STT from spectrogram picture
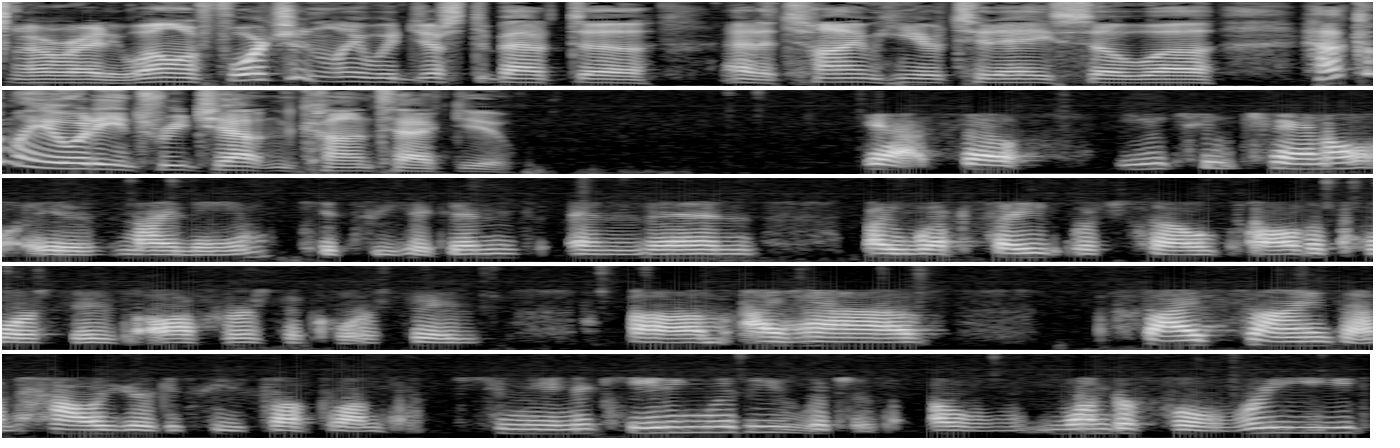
Alrighty. Well, unfortunately, we're just about uh, out of time here today. So, uh, how can my audience reach out and contact you? Yeah, so YouTube channel is my name, Kitsy Higgins, and then my website, which sells all the courses, offers the courses. Um, I have five signs on how your deceased loved ones are communicating with you, which is a wonderful read,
